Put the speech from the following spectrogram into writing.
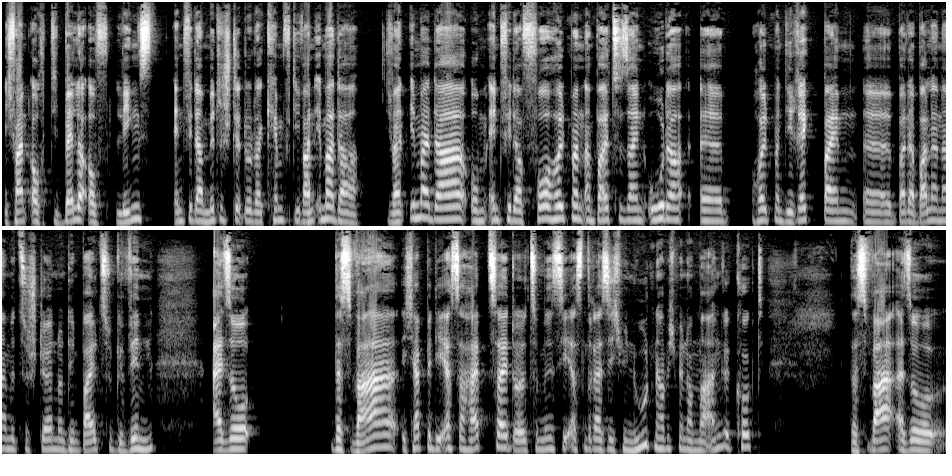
ich fand auch die Bälle auf links, entweder Mittelstädt oder Kempf, die waren immer da. Die waren immer da, um entweder vor Holtmann am Ball zu sein oder äh, Holtmann direkt beim äh, bei der Ballannahme zu stören und den Ball zu gewinnen. Also das war, ich habe mir die erste Halbzeit oder zumindest die ersten 30 Minuten habe ich mir noch mal angeguckt. Das war, also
